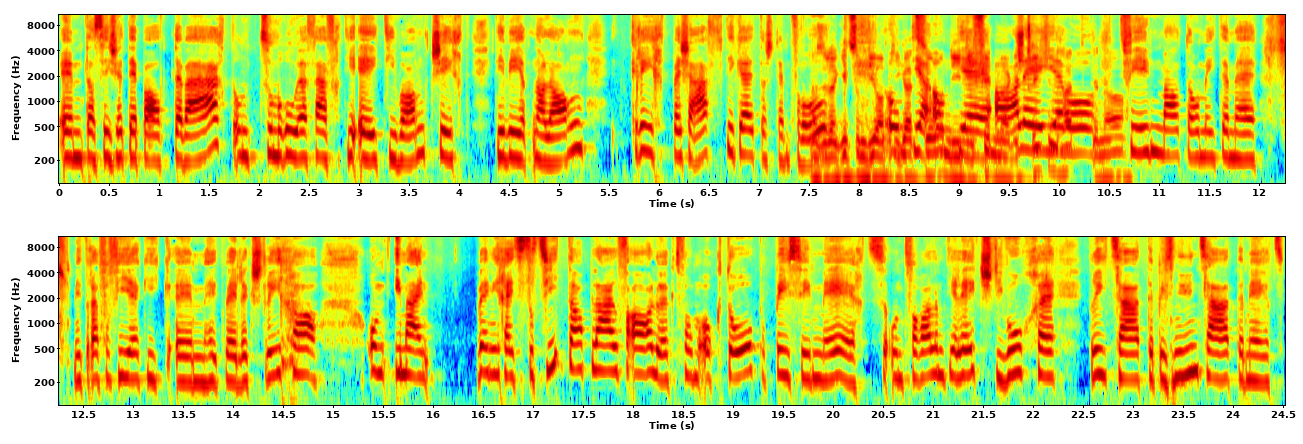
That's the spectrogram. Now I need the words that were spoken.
ähm, das ist eine Debatte wert. Und zum Ruf einfach die 81-Geschichte, die wird noch lang Gericht beschäftigen. Das ist dann Frage. Also da geht es um die Obligation, um die, um die, die, die FINMA gestrichen hat. Genau. Die FINMA da mit, einem, mit einer Verfügung ähm, hat gestrichen haben. Und ich meine, wenn ich jetzt den Zeitablauf anschaue, vom Oktober bis im März und vor allem die letzte Woche, 13. bis 19. März,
